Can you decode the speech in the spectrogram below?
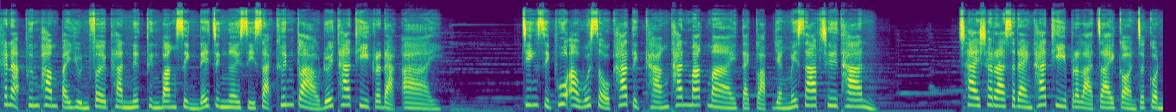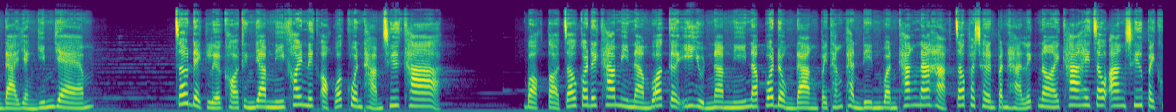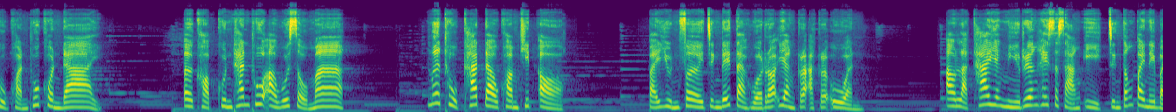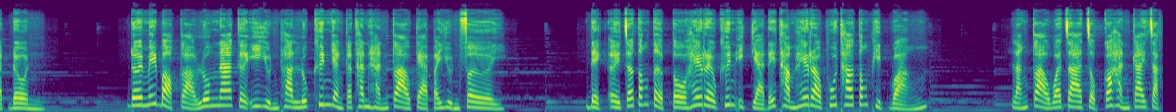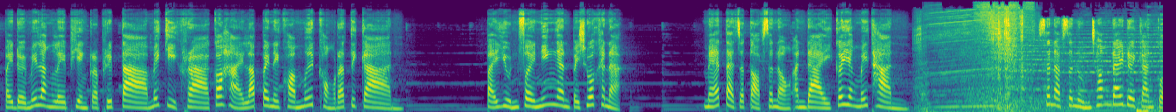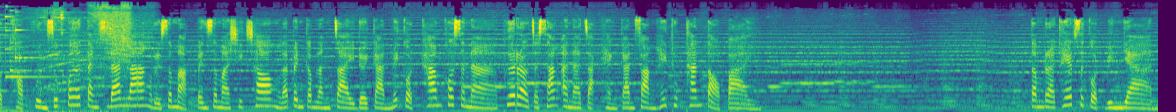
ขณะพึมพำไปหยุนเฟยพลันนึกถึงบางสิ่งได้จึงเงยศีรษะขึ้นกล่าวด้วยท่าทีกระดากอาย จริงสิผู้อาวุโสข้าติดค้างท่านมากมาย แต่กลับยังไม่ทราบชื่อท่าน ชายชราแสดงท่าทีประหลาดใจก่อนจะกลด่าอย่างยิ้มแย้ม เจ้าเด็กเหลือขอถึงยามนี้ค่อยนึกออกว่าควรถามชื่อข้าบอกต่อเจ้าก็ได้ข้ามีนามว่าเกออี้หยุนนามนี้นับว่าโด่งดังไปทั้งแผ่นดินวันข้างหน้าหากเจ้าเผชิญปัญหาเล็กน้อยข้าให้เจ้าอ้างชื่อไปขู่ขวัญผู้คนได้ เออขอบคุณท่านผู้อาวุโสมาก เมื่อถูกคาดเดาความคิดออก ปหยุนเฟยจึงได้แต่หัวเราะอย่างกระอักกระอ่วน เอาหลักข้ายังมีเรื่องให้สสางอีกจึงต้องไปในบัดดล โดยไม่บอกกล่าวล่วงหน้าเกออี้หยุนพลันลุกขึ้นอย่างกระทันหันกล่าวแก่ไปหยุนเฟย เด็กเอ๋ยเจ้าต้องเติบโตให้เร็วขึ้นอีกอย่าได้ทำให้เราผู้เฒ่าต้องผิดหวัง หลังกล่าววาจาจบก็หันกายจากไปโดยไม่ลังเลเพียงกระพริบตาไม่กี่คราก็หายลับไปในความมืดของรัตติการไปหยุนเฟยนิ่งงันไปชั่วขณะ แม้แต่จะตอบสนองอันใดก็ยังไม่ทัน สนับสนุนช่องได้โดยการกดขอบคุณซูเปอร์แตงส์ด้านล่าง หรือสมัครเป็นสมาชิกช่อง และเป็นกำลังใจโดยการไม่กดข้ามโฆษณา เพื่อเราจะสร้างอาณาจักรแห่งการฟังให้ทุกท่านต่อไปตำราเทพสะกดวิญญาณ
